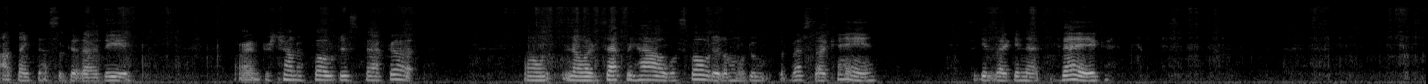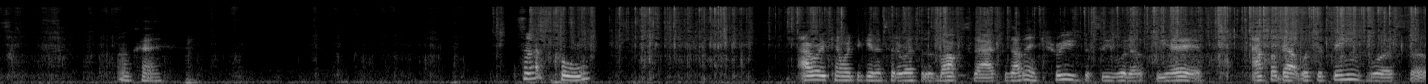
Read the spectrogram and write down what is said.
I think that's a good idea. Alright, I'm just trying to fold this back up. I don't know exactly how it was folded. I'm going to do the best I can to get it back in that bag. Okay. So that's cool. I really can't wait to get into the rest of the box, guys, because I'm intrigued to see what else we have. I forgot what the themes was, so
